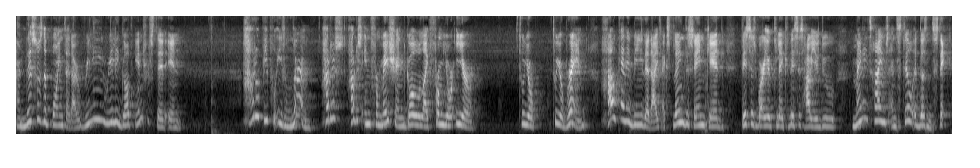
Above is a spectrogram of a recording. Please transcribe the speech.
And this was the point that I really, really got interested in how do people even learn? How does how does information go like from your ear to your to your brain? How can it be that I've explained the same kid, this is where you click, this is how you do many times and still it doesn't stick?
